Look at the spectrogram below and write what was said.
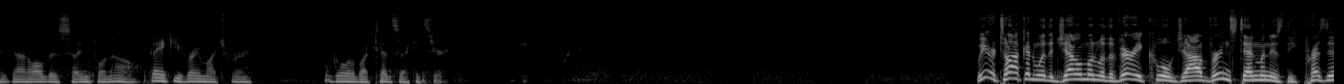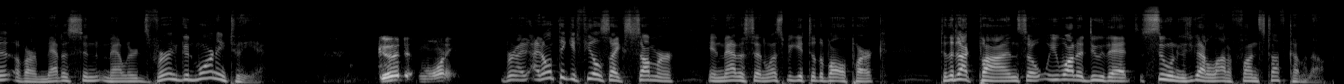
I got all this info now. Thank you very much, Vern. We'll go in about ten seconds here. We are talking with a gentleman with a very cool job. Vern Stenman is the president of our Madison Mallards. Vern, good morning to you. Good morning. Vern, I I don't think it feels like summer in Madison unless we get to the ballpark, to the duck pond. So we want to do that soon because you got a lot of fun stuff coming up.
